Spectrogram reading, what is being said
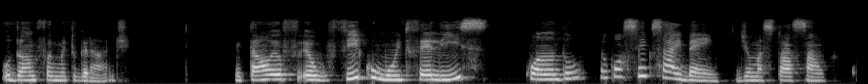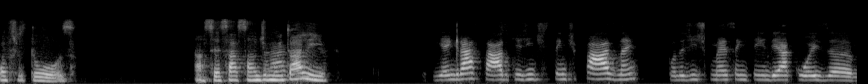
o dano foi muito grande. Então eu, eu fico muito feliz quando eu consigo sair bem de uma situação conflituosa. Uma sensação de muito alívio. E é engraçado que a gente sente paz, né? Quando a gente começa a entender a coisa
